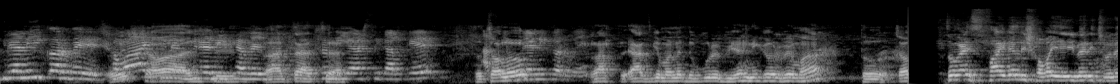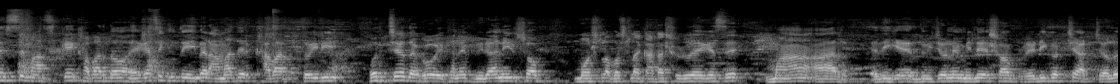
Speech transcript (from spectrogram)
বিরিয়ানি করবে। সবাই বিরিয়ানি খাবে। আচ্ছা, আচ্ছা। নিয়ে আসছি কালকে। তো চলো রাত্রে আজকে মানে দুপুরে বিরিয়ানি করবে মা। তো চল। তো গাইস ফাইনালি সবাই এইবারই চলে এসছে মাছকে খাবার দেওয়া হয়ে গেছে কিন্তু এইবার আমাদের খাবার তৈরি হচ্ছে। দেখো এখানে বিরিয়ানির সব মশলা ফসলা কাটা শুরু হয়ে গেছে। মা আর এদিকে দুইজনে মিলে সব রেডি করছে। আর চলো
